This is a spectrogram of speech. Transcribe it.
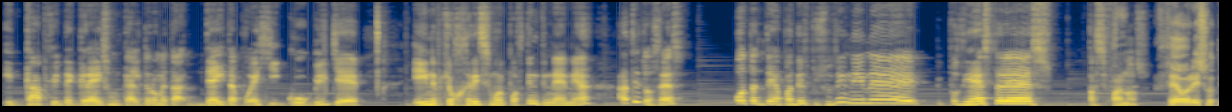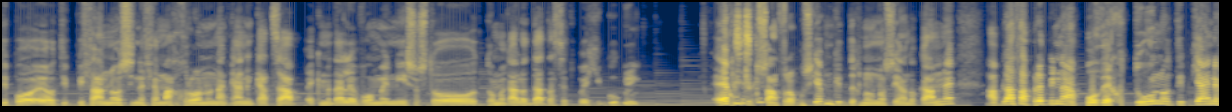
ή κάποιο integration καλύτερο με τα data που έχει η Google και είναι πιο χρήσιμο υπό αυτήν την έννοια. Αλλά τι το θες, όταν οι απαντήσεις που σου δίνει είναι υποδιέστερες πασιφανώς. Θεωρείς ότι, πο- ε, ότι πιθανώς είναι θέμα χρόνου να κάνει catch-up εκμεταλλευόμενοι ίσως το, το μεγάλο dataset που έχει η Google; Έχουν Ξέρεις και τι- τους ανθρώπους και έχουν και την τεχνογνωσία να το κάνουν. Απλά θα πρέπει να αποδεχτούν ότι πια είναι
